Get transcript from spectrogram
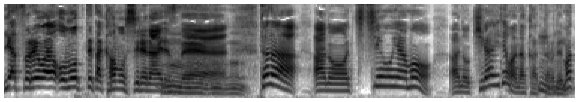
いや、それは思ってたかもしれないですね。うんうんうんうん。ただ、あの、父親も、あの、嫌いではなかったので、まあ、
